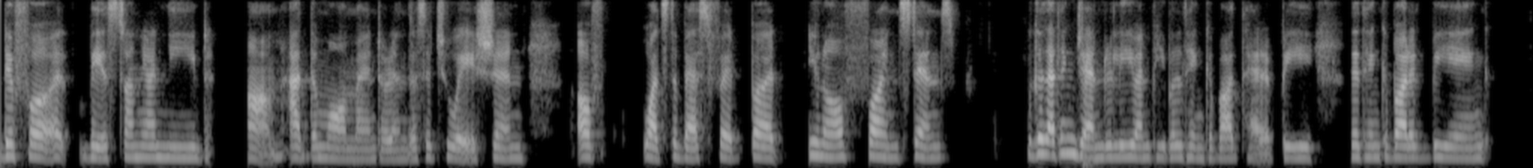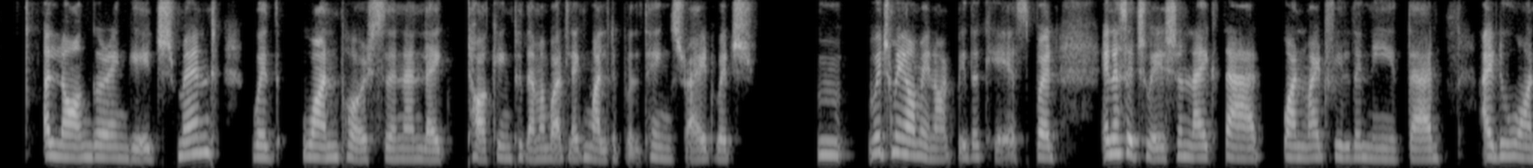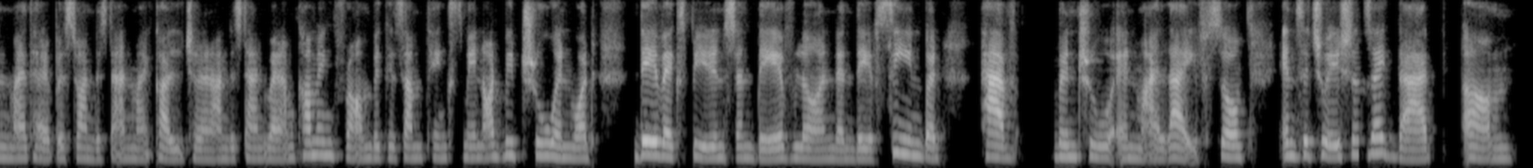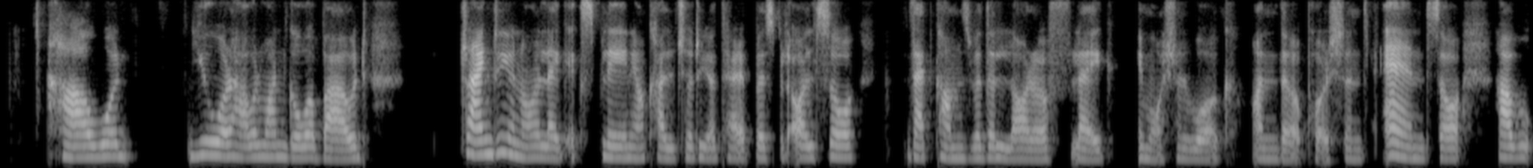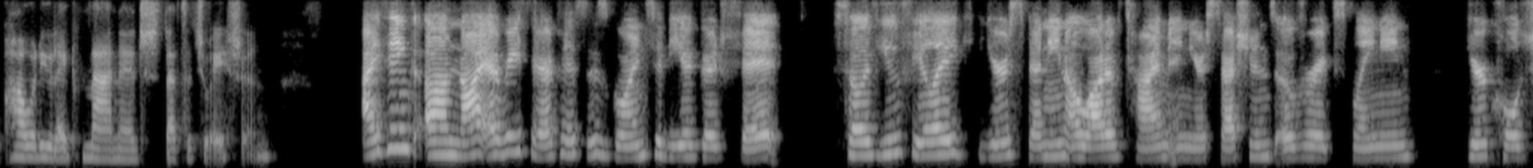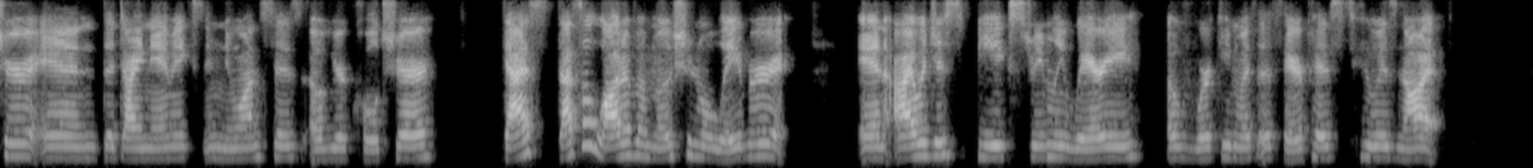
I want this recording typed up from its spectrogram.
differ based on your need um, at the moment or in the situation of what's the best fit. But, you know, for instance, because I think generally when people think about therapy, they think about it being a longer engagement with one person and like talking to them about like multiple things, right? Which which may or may not be the case but in a situation like that one might feel the need that I do want my therapist to understand my culture and understand where I'm coming from because some things may not be true in what they've experienced and they've learned and they've seen, but have been true in my life. So, in situations like that, um, how would you or how would one go about trying to, you know, like explain your culture to your therapist, but also that comes with a lot of like emotional work on the person's end. So how how would you like manage that situation? I think um not every therapist is going to be a good fit. So if you feel like you're spending a lot of time in your sessions over explaining your culture and the dynamics and nuances of your culture that's that's a lot of emotional labor and I would just be extremely wary of working with a therapist who is not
